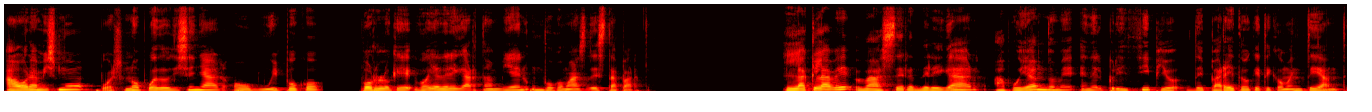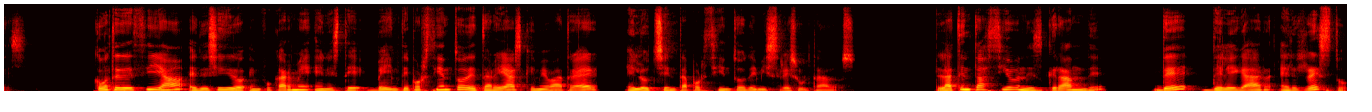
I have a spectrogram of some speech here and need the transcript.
Ahora mismo pues no puedo diseñar o muy poco, por lo que voy a delegar también un poco más de esta parte. La clave va a ser delegar apoyándome en el principio de Pareto que te comenté antes. Como te decía, he decidido enfocarme en este 20% de tareas que me va a traer el 80% de mis resultados. La tentación es grande de delegar el resto,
